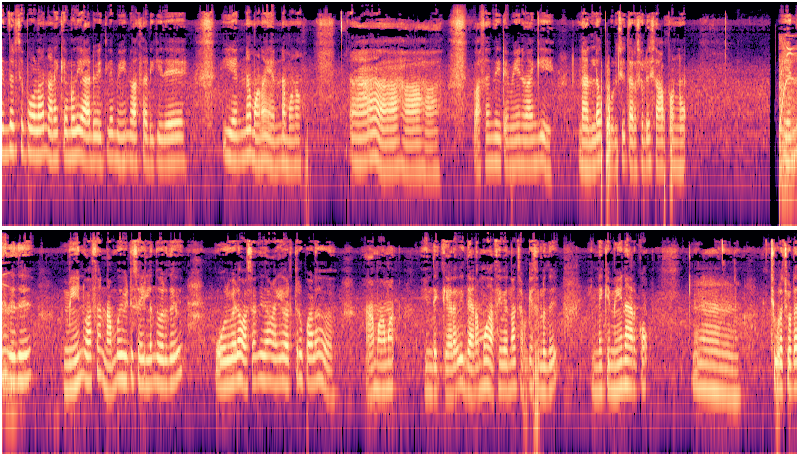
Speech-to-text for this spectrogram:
எந்திரிச்சு போகலான்னு நினைக்கும் போது யார் வீட்டில் மீன் வாசம் அடிக்குதே. என்ன மனம் என்ன மனம். ஆ ஆஹா ஆஹா வசந்திகிட்ட மீன் வாங்கி நல்லா பொரிச்சு தர சொல்லி சாப்பிட்ணும். என்னது இது? மீன் வாசம் நம்ம வீட்டு சைட்லேருந்து வருது. ஒருவேளை வசந்தி தான் வாங்கி வறுத்துருப்பாளோ? ஆமாம் ஆமாம் இந்த கிழவி தினமும் அசைவம் தான் சமைக்க சொல்லுது. இன்றைக்கி மீனாக இருக்கும். சுட சுட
